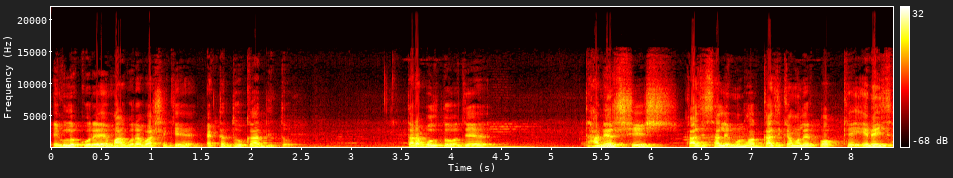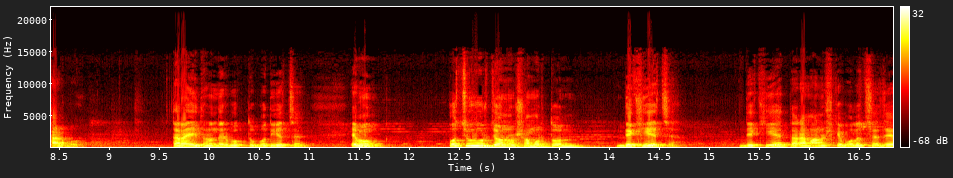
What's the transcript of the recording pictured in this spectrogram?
এগুলো করে মাগুরাবাসীকে একটা ধোকা দিত। তারা বলতো যে, ধানের শীষ কাজী সালিমুল হক, কাজী কামালের পক্ষে এনেই ছাড়ব। তারা এই ধরনের বক্তব্য দিয়েছে এবং প্রচুর জনসমর্থন দেখিয়েছে। দেখিয়ে তারা মানুষকে বলেছে যে,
